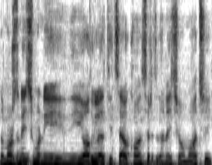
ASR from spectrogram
da možda nećemo ni, ni odgledati ceo koncert, da nećemo moći,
